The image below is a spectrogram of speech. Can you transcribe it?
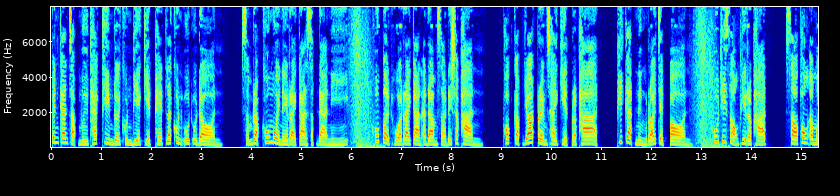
เป็นการจับมือแท็กทีมโดยคุณเดียเกียรติเพชรและคุณอูดอุดรสำหรับคู่มวยในรายการสัปดาห์นี้ คู่เปิดหัวรายการอดัมสอเดชพันธ์ พบกับยอดเปรมชัยเกียรติประพาสพิกัด 107 ปอนด์คู่ที่2พีรพัฒน์สอพงษ์อม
